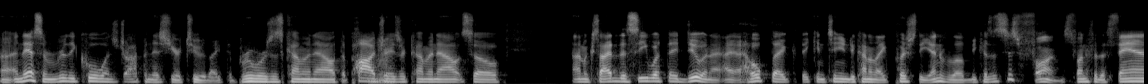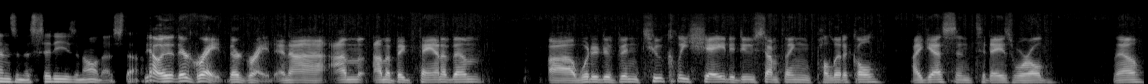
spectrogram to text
Uh, and they have some really cool ones dropping this year too. Like the Brewers is coming out, the mm-hmm. Padres mm-hmm. are coming out. So I'm excited to see what they do, and I, I, hope like they continue to kind of like push the envelope because it's just fun. It's fun for the fans and the cities and all that stuff. Yeah, they're great. They're great, and uh, I'm I'm a big fan of them. Uh, would it have been too cliche to do something political? I guess in today's world, no.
